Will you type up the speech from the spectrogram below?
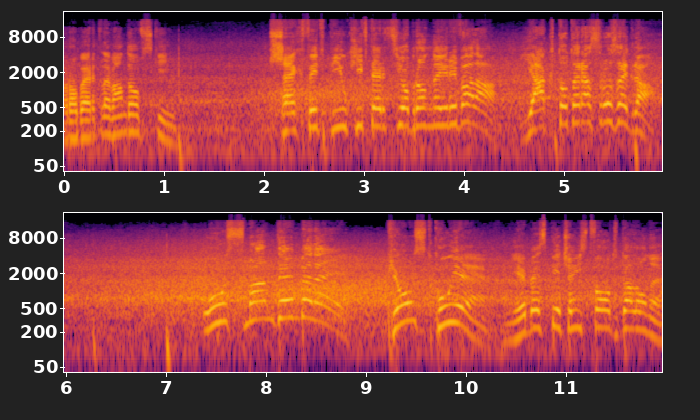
Robert Lewandowski. Przechwyt piłki w tercji obronnej rywala. Jak to teraz rozegra? Usman Dembele. Piąstkuje. Niebezpieczeństwo oddalone.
